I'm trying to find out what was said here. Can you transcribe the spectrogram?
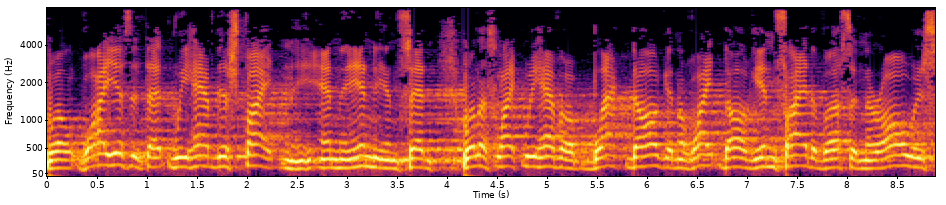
Well, why is it that we have this fight? And the, and the Indian said, Well, it's like we have a black dog and a white dog inside of us, and they're always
